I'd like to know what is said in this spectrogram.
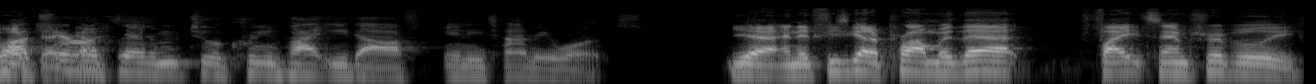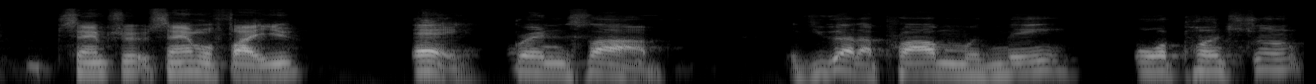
I'll Fuck guy. challenge him to a cream pie eat off anytime he wants. Yeah, and if he's got a problem with that, fight Sam Tripoli. Sam Sam will fight you. Hey, Brendan Slob, if you got a problem with me or Punch Drunk,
